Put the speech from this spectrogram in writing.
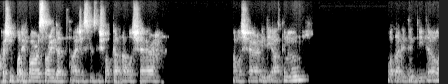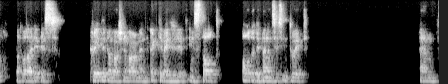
question 44. Sorry that I just used the shortcut. I will share. I will share in the afternoon what I did in detail. But what I did is created a virtual environment, activated it, installed all the dependencies into it, and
